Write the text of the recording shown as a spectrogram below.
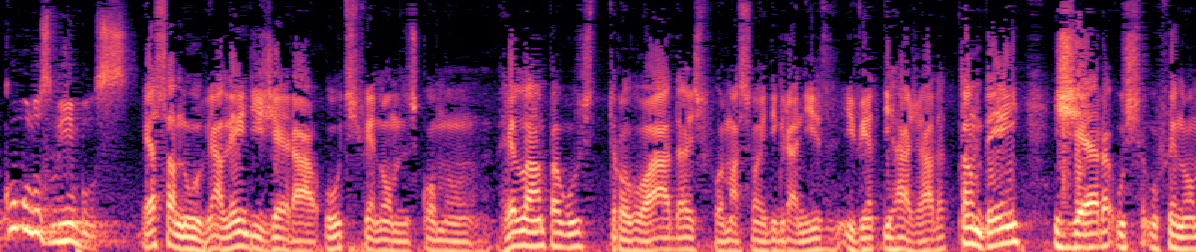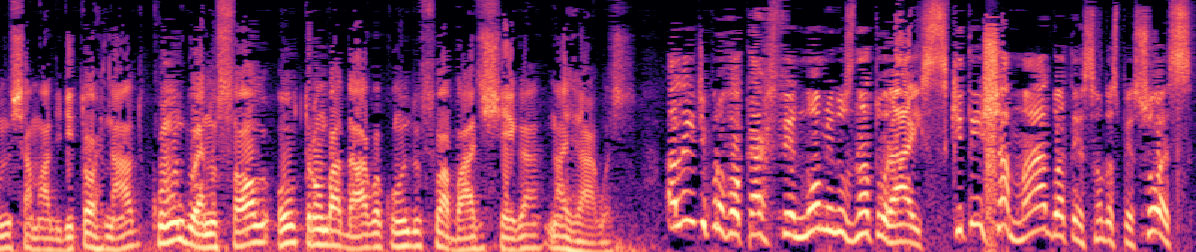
cúmulos limbos. Essa nuvem, além de gerar outros fenômenos como relâmpagos, trovoadas, formações de granizo e vento de rajada, também gera o, o fenômeno chamado de tornado quando é no solo ou tromba d'água quando sua base chega nas águas. Além de provocar fenômenos naturais que têm chamado a atenção das pessoas,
